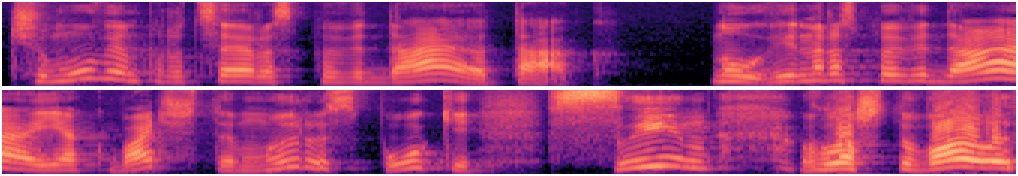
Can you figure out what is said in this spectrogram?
Чому він про це розповідає так? Ну, він розповідає, як бачите, мир і спокій, син, влаштували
